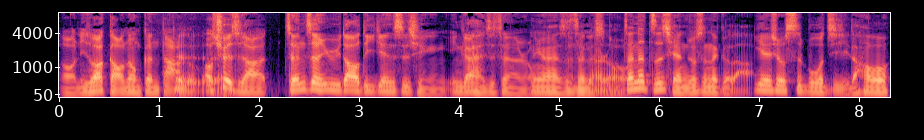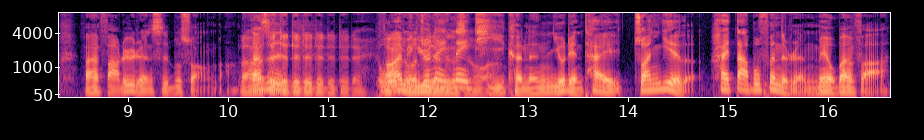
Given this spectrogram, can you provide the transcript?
哦，你说要搞那种更大的？对对对对哦，确实啊，真正遇到第一件事情，应该还是郑南荣，应该还是郑南荣。在那之前就是那个啦，叶秀试播集，然后反正法律人士不爽嘛。啊、但是对对对对对对对，我我觉得那那题可能有点太专业了，害大部分的人没有办法。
